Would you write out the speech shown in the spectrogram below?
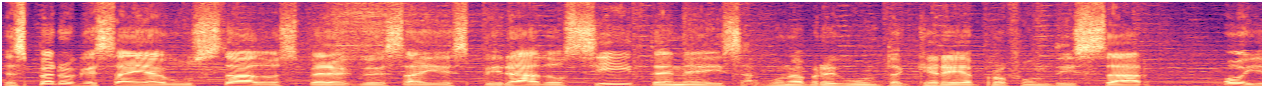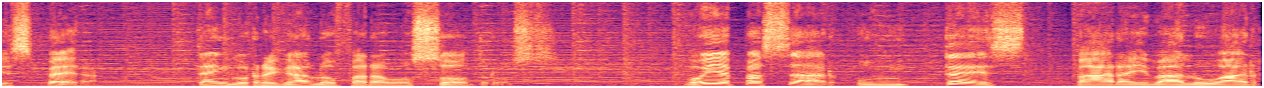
Espero que os haya gustado, espero que os haya inspirado. Si tenéis alguna pregunta que queréis profundizar, hoy espera, tengo regalo para vosotros. Voy a pasar un test para evaluar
